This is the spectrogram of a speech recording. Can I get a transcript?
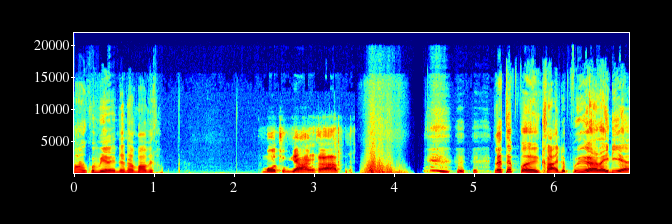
ร้านคุณมีอะไรแนะนำบ้างไหมครับ หมดทุกอย่างครับ แล้วจะเปิดขายเพื่ออะไรเนี่ย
